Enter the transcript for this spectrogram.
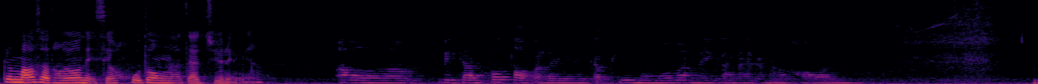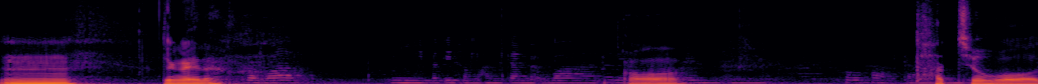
跟毛晓彤有哪些互动呢？在剧里面？嗯，ยั งไงนะ哦，他教我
